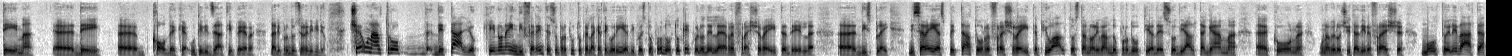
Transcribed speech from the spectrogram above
tema dei eh, codec utilizzati per la riproduzione di video. C'è un altro dettaglio che non è indifferente soprattutto per la categoria di questo prodotto che è quello del refresh rate del eh, display. Mi sarei aspettato un refresh rate più alto, stanno arrivando prodotti adesso di alta gamma eh, con una velocità di refresh molto elevata,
